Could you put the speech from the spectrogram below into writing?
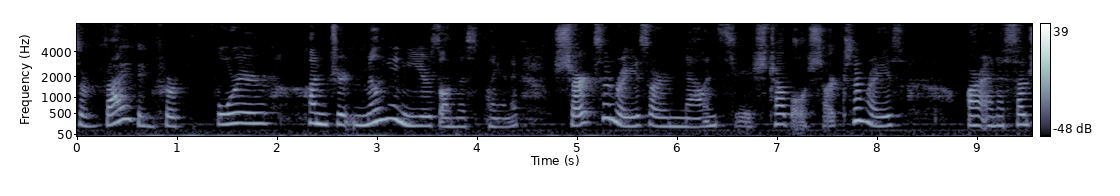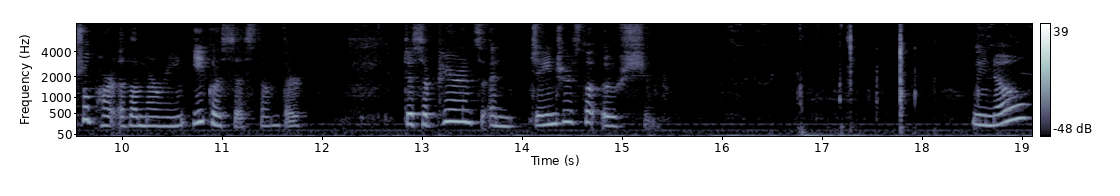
surviving for 400 million years on this planet, sharks and rays are now in serious trouble. Sharks and rays are an essential part of the marine ecosystem. Their disappearance endangers the ocean. We know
